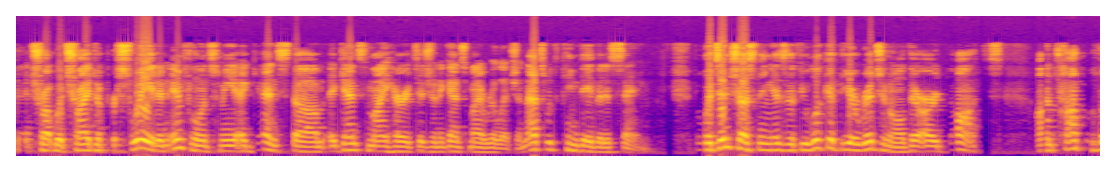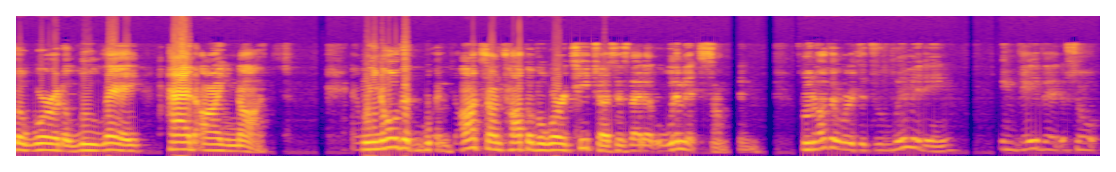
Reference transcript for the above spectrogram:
that tr- would try to persuade and influence me against um, against my heritage and against my religion. That's what King David is saying. But what's interesting is if you look at the original, there are dots on top of the word lule, had I not. And we know that what dots on top of a word teach us is that it limits something. So in other words, it's limiting King David. So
